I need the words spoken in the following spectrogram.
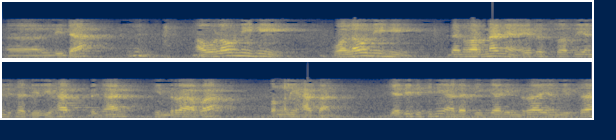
e, lidah aulaunihi walaunihi dan warnanya yaitu sesuatu yang bisa dilihat dengan indera apa penglihatan. Jadi di sini ada tiga indera yang bisa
